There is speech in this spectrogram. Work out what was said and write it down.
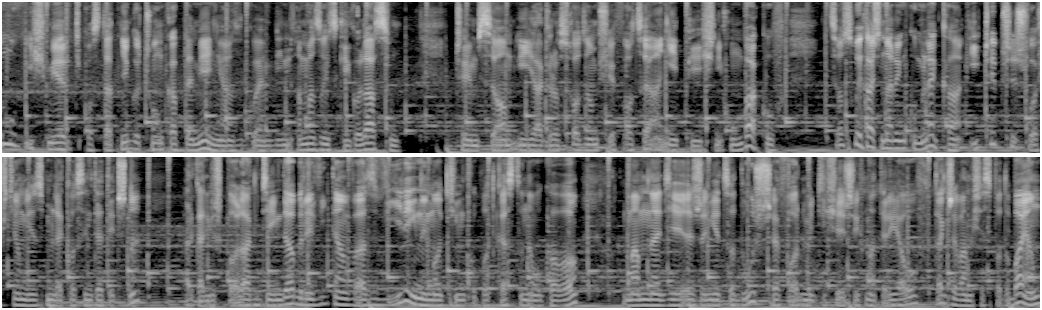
mówi śmierć ostatniego członka plemienia z głębin amazońskiego lasu? Czym są i jak rozchodzą się w oceanie pieśni humbaków? Co słychać na rynku mleka i czy przyszłością jest mleko syntetyczne? Arkadiusz Polak, dzień dobry, witam Was w innym odcinku podcastu Naukowo. Mam nadzieję, że nieco dłuższe formy dzisiejszych materiałów także Wam się spodobają.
